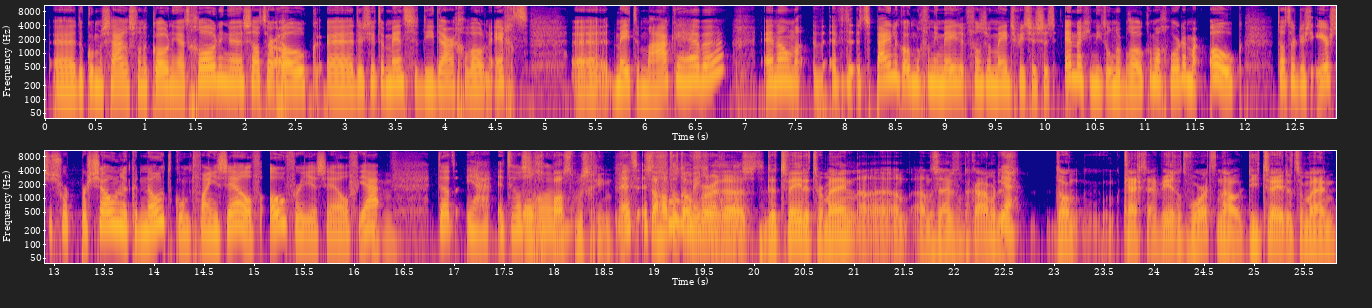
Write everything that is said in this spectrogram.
eh, de commissaris van de Koning uit Groningen zat er Ja. ook. Eh, er zitten mensen die daar gewoon echt eh, mee te maken hebben. En dan, het het is pijnlijk ook nog van, die mede, van zo'n medespeech. is Dus en dat je niet onderbroken mag worden. Maar ook dat er dus eerst een soort persoonlijke nood komt van jezelf. Over jezelf. Ja, dat, ja het was Mhm. Ongepast gewoon... misschien. Het, het Ze had het over eh, de tweede termijn aan, aan- aan de zijde van de Kamer. Dus Ja. dan krijgt zij weer het woord. Nou, die tweede termijn,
